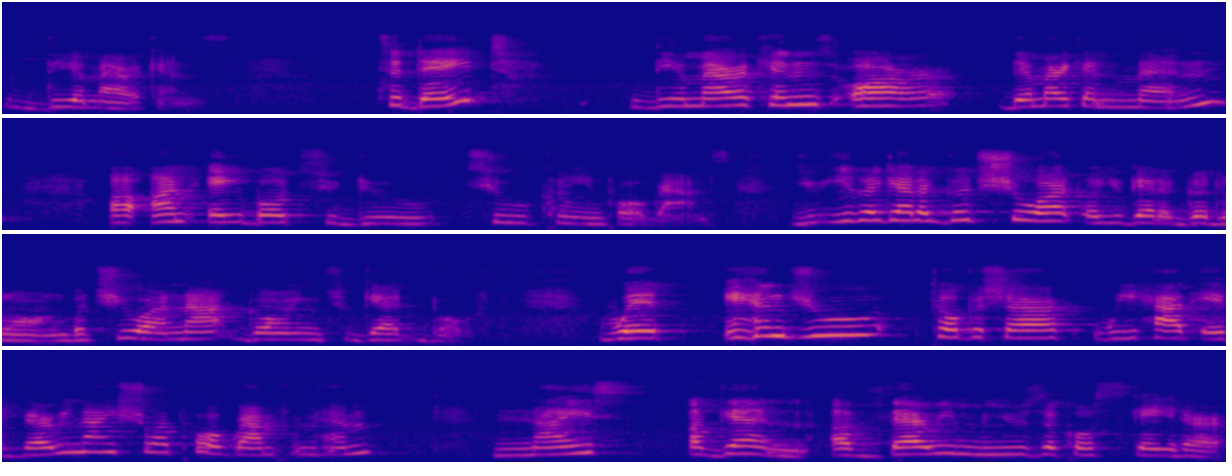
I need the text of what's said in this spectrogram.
the Americans. To date, the Americans are, the American men are unable to do two clean programs. You either get a good short or you get a good long, but you are not going to get both. With Andrew Torgashev, we had a very nice short program from him nice again, a very musical skater,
